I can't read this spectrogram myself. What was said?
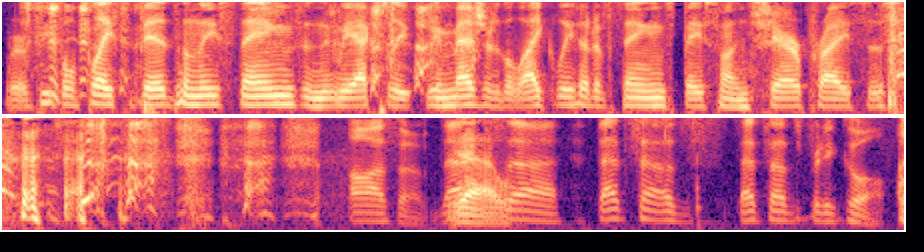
where people place bids on these things and we actually we measure the likelihood of things based on share prices. awesome. That's, Yeah. uh, that sounds that sounds pretty cool.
